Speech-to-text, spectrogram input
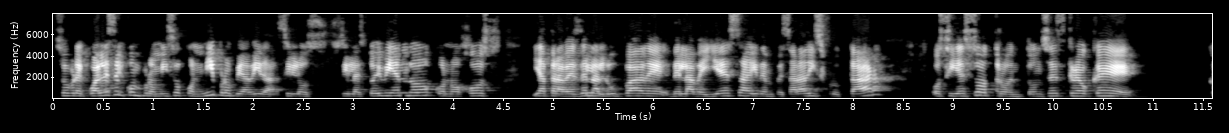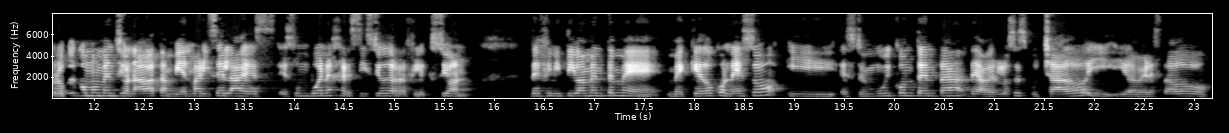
sobre cuál es el compromiso con mi propia vida, si, los, si la estoy viendo con ojos y a través de la lupa de, la belleza y de empezar a disfrutar, o si es otro. Entonces creo que, creo que como mencionaba también Marisela, es, es un buen ejercicio de reflexión definitivamente me, quedo con eso y estoy muy contenta de haberlos escuchado y, de haber estado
